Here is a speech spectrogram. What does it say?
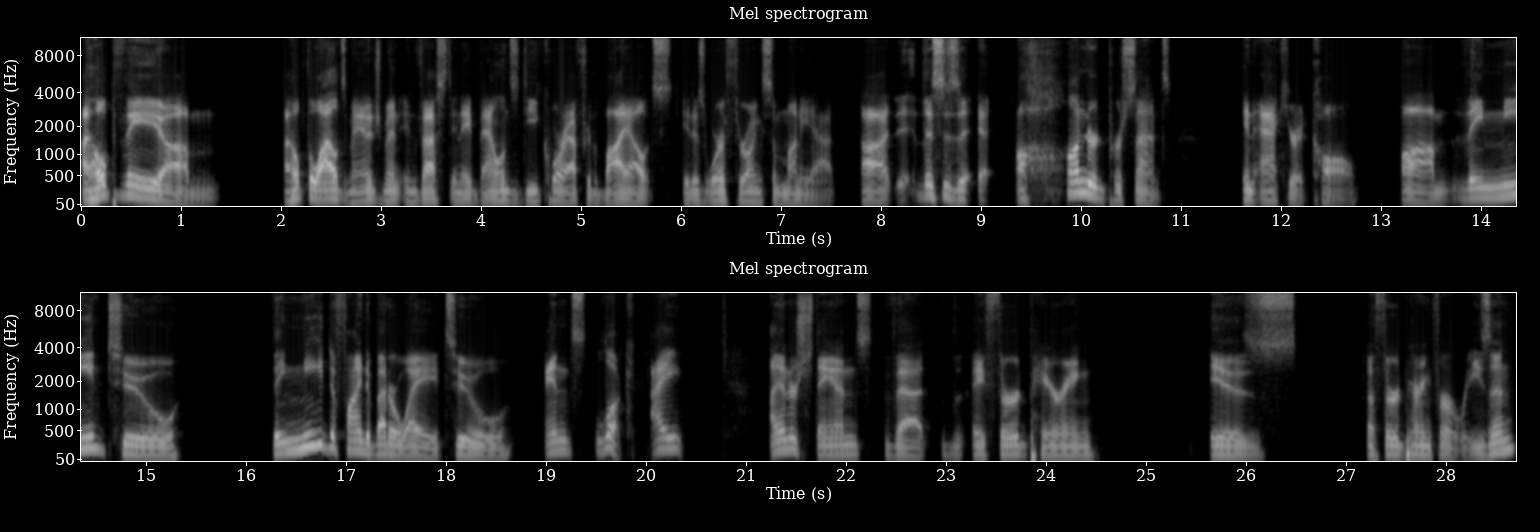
I hope the um, I hope the Wild's management invest in a balanced decor after the buyouts. It is worth throwing some money at. Uh, this is a, hundred percent an accurate call. Um, they need to, they need to find a better way to. And look, I, I understand that a third pairing is a third pairing for a reason,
